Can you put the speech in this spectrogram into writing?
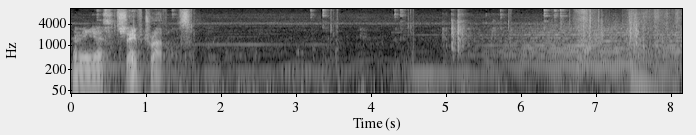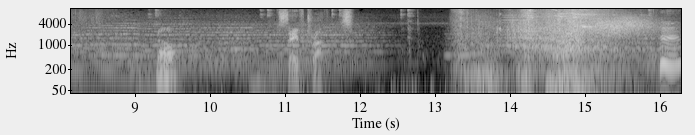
Let me just check. Safe travels. No? Safe travels. Hmm.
